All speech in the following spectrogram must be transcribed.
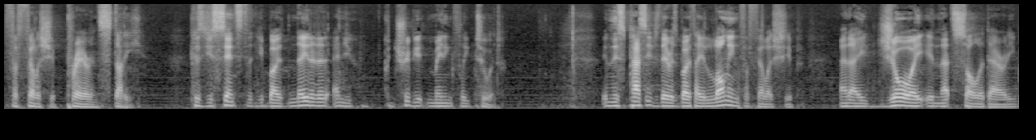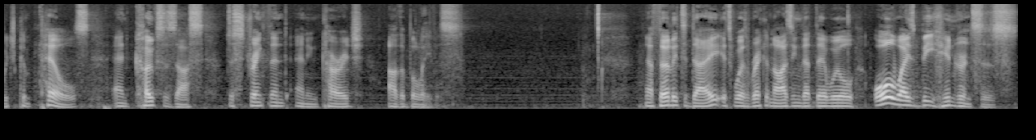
for fellowship, prayer, and study. Because you sensed that you both needed it and you contribute meaningfully to it. In this passage, there is both a longing for fellowship and a joy in that solidarity, which compels and coaxes us to strengthen and encourage other believers. Now, thirdly, today, it's worth recognizing that there will always be hindrances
